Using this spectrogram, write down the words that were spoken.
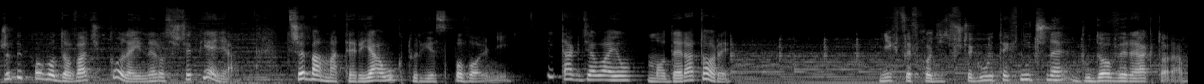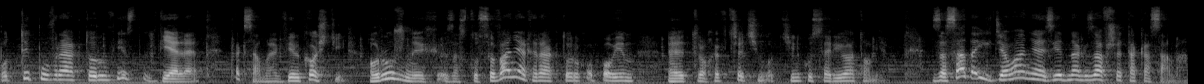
żeby powodować kolejne rozszczepienia. Trzeba materiału, który je spowolni. I tak działają moderatory. Nie chcę wchodzić w szczegóły techniczne budowy reaktora, bo typów reaktorów jest wiele, tak samo jak wielkości. O różnych zastosowaniach reaktorów opowiem e, trochę w trzecim odcinku serii o atomie. Zasada ich działania jest jednak zawsze taka sama.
